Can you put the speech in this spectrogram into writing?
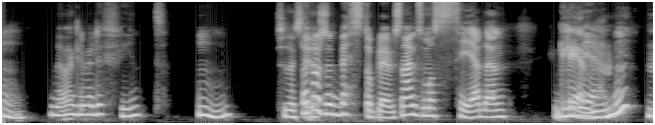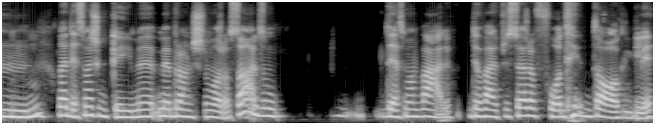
Mm. Det var egentlig veldig fint. Mm. Så det Så det er er kanskje den beste opplevelsen er liksom å se den Gleden. gleden. Mm. Og det er det som er så gøy med, med bransjen vår også. er Liksom det, som å være, det å være frisør og få de daglige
